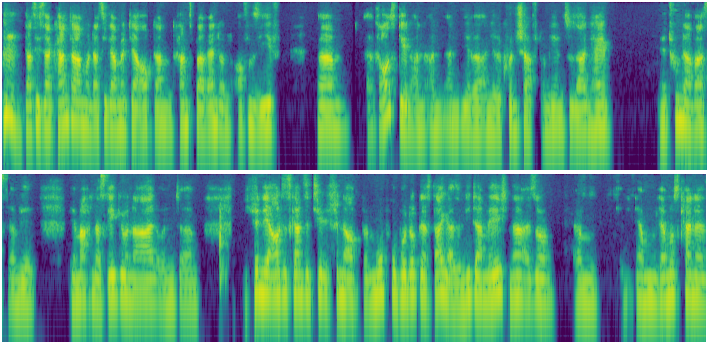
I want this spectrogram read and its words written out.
dass sie es erkannt haben und dass sie damit ja auch dann transparent und offensiv ähm, rausgehen an, an, an, ihre, an ihre Kundschaft, um denen zu sagen, hey, wir tun da was, ähm, wir, wir machen das regional und ähm, ich finde ja auch das ganze, ich finde auch beim Mopro-Produkt das gleiche, also ein Liter Milch, ne, also ähm, der, der, muss keine,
